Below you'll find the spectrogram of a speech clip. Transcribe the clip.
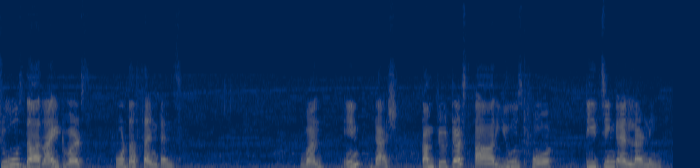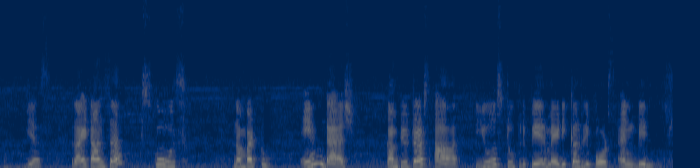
choose the right words for the sentence 1 in dash computers are used for teaching and learning yes right answer schools number 2 in dash computers are used to prepare medical reports and bills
